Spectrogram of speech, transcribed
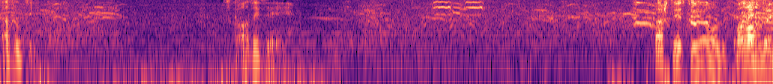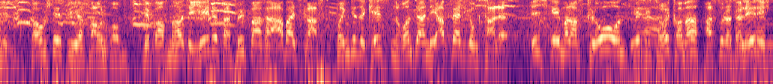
Da sind sie. Scorsese. Was stehst du hier rum? Wir Wo willst du brauchen- hin? Warum stehst du hier faul rum? Wir brauchen heute jede verfügbare Arbeitskraft. Bring diese Kisten runter in die Abfertigungshalle. Ich gehe mal aufs Klo und bis Ja. ich zurückkomme, hast du das erledigt?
